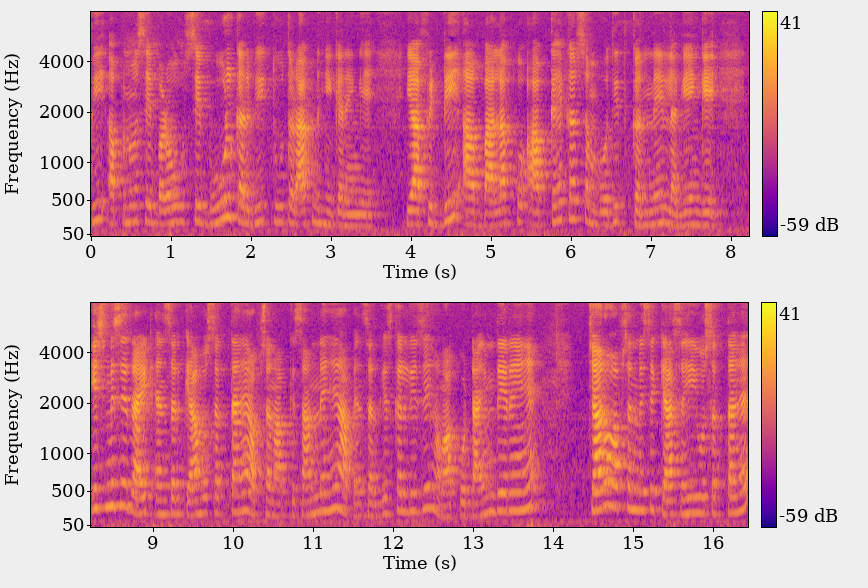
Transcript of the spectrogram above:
भी अपनों से बड़ों से भूल कर भी तू तड़ाक नहीं करेंगे। या फिर डी, आप बालक को आप कहकर संबोधित करने लगेंगे। इसमें से राइट आंसर क्या हो सकता है? ऑप्शन आपके सामने है। आप आंसर गेस कर लीजिए। हम आपको टाइम दे रहे हैं। चारों ऑप्शन में से क्या सही हो सकता है?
